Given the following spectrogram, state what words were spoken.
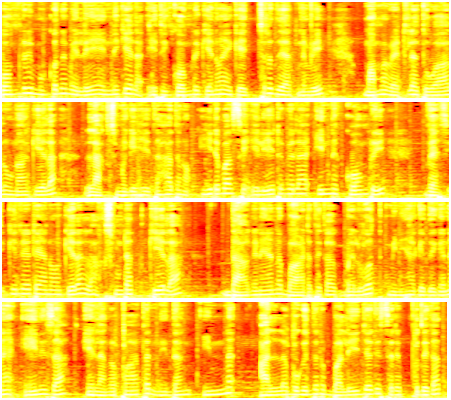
කොම්රි මොකද මේ ලේ එන්නේ කියලා. ඉතින් කොම්රි කියනවා ඒක එච්චර දෙයක් නෙවෙයි මම වැටිලා තුවාල වුණා කියලා ලක්ෂ්මගේ හිත හදනවා. ඊට පස්සේ එළියට වෙලා ඉන්න කොම්රි වැසිකිළියට යනවා කියලා ලක්ෂ්මිටත් කියලා දාගෙන යන බාට දෙකක් බැලුවොත් මිනිහා ගෙදගෙන ඒ නිසා ඒ ළඟපාත නිදන් ඉන්න අල්ලපු ගෙදර බලීජගේ සෙරෙප්පු දෙකක්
